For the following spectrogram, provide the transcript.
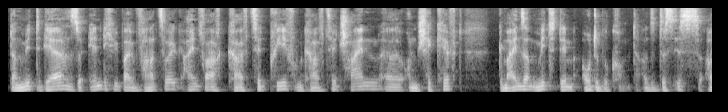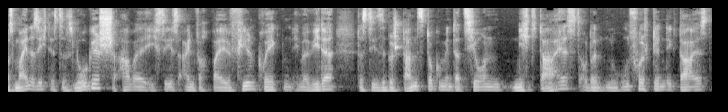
damit er so ähnlich wie beim Fahrzeug einfach Kfz-Brief und Kfz-Schein äh, und Scheckheft gemeinsam mit dem Auto bekommt. Also das ist, aus meiner Sicht ist das logisch, aber ich sehe es einfach bei vielen Projekten immer wieder, dass diese Bestandsdokumentation nicht da ist oder nur unvollständig da ist.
